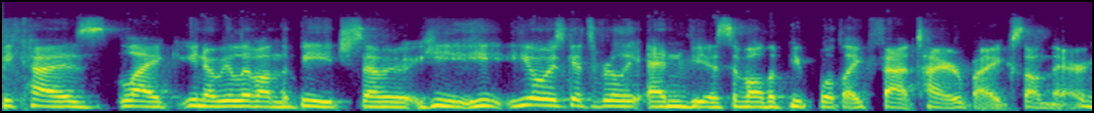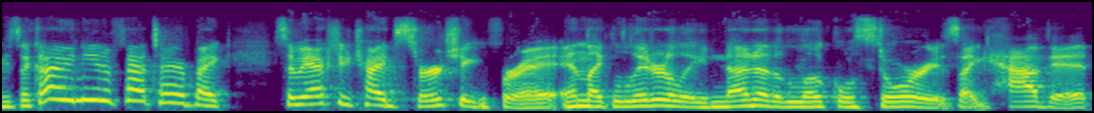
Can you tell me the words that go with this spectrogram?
because like, you know, we live on the beach. So he, he, he always gets really envious of all the people with like fat tire bikes on there. He's like, oh, I need a fat tire bike. So we actually tried searching for it and like literally none of the local stores like have it.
